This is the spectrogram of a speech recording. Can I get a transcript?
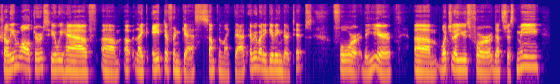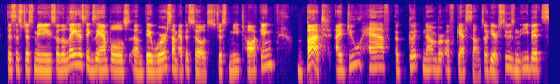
Charlene Walters. Here we have um, uh, like eight different guests, something like that. Everybody giving their tips for the year. Um, what should I use for? That's just me. This is just me. So the latest examples, um, there were some episodes just me talking, but I do have a good number of guests on. So here, Susan Ebitz,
